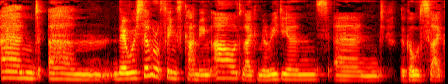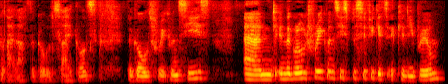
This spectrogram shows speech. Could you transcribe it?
and um, there were several things coming out like meridians and the gold cycle. I love the gold cycles, the gold frequencies. And in the gold frequency specific, it's equilibrium.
